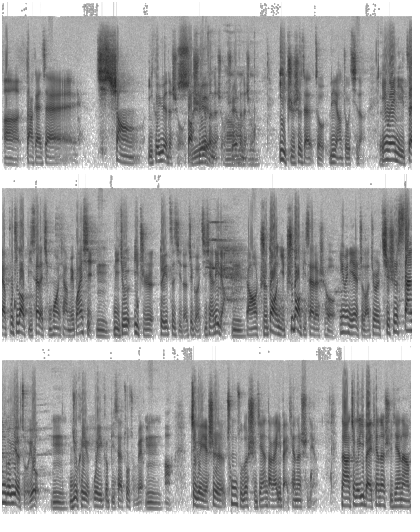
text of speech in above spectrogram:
啊、呃大概在上一个月的时候，到十11月份的时候，啊十月份的时候，一直是在走力量周期的。对。因为你在不知道比赛的情况下没关系，嗯，你就一直堆自己的这个极限力量，嗯，然后直到你知道比赛的时候，因为你也知道，就是其实三个月左右，嗯，你就可以为一个比赛做准备了，嗯。啊，这个也是充足的时间，大概一百天的时间。那这个一百天的时间呢，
